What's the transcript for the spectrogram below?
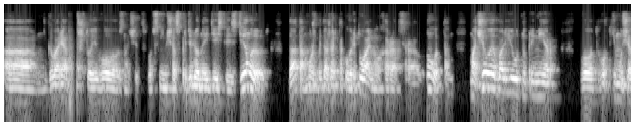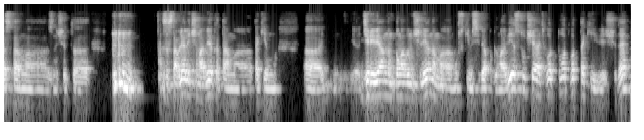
э, говорят, что его, значит, вот с ним сейчас определенные действия сделают, да, там, может быть, даже такого ритуального характера, ну, вот там, мочой обольют, например, вот, вот ему сейчас там, а, значит, э, заставляли человека там э, таким э, деревянным половым членом мужским себя по голове стучать, вот, вот, вот такие вещи, да,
